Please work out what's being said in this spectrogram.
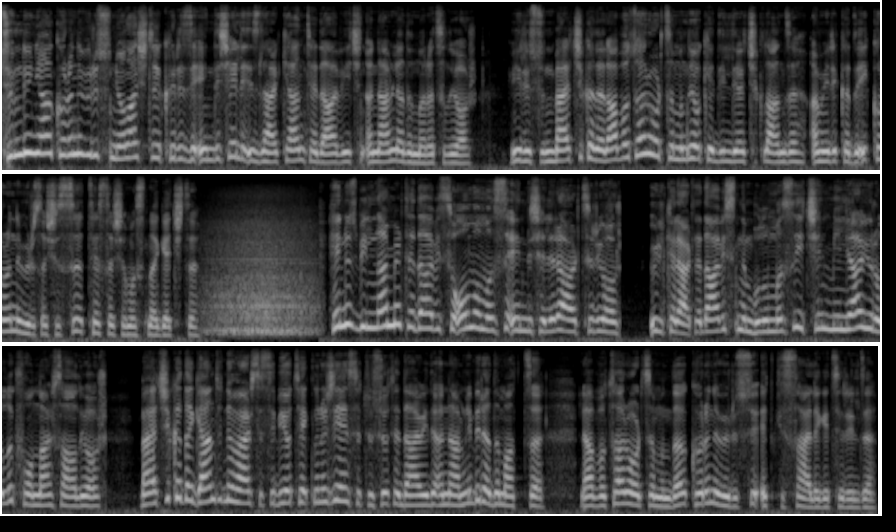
Tüm dünya koronavirüsün yol açtığı krizi endişeyle izlerken tedavi için önemli adımlar atılıyor. Virüsün Belçika'da laboratuvar ortamında yok edildiği açıklandı. Amerika'da ilk koronavirüs aşısı test aşamasına geçti. Henüz bilinen bir tedavisi olmaması endişeleri artırıyor. Ülkeler tedavisinin bulunması için milyar euroluk fonlar sağlıyor. Belçika'da Gent Üniversitesi Biyoteknoloji Enstitüsü tedavide önemli bir adım attı. Laboratuvar ortamında koronavirüsü etkisiz hale getirildi.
